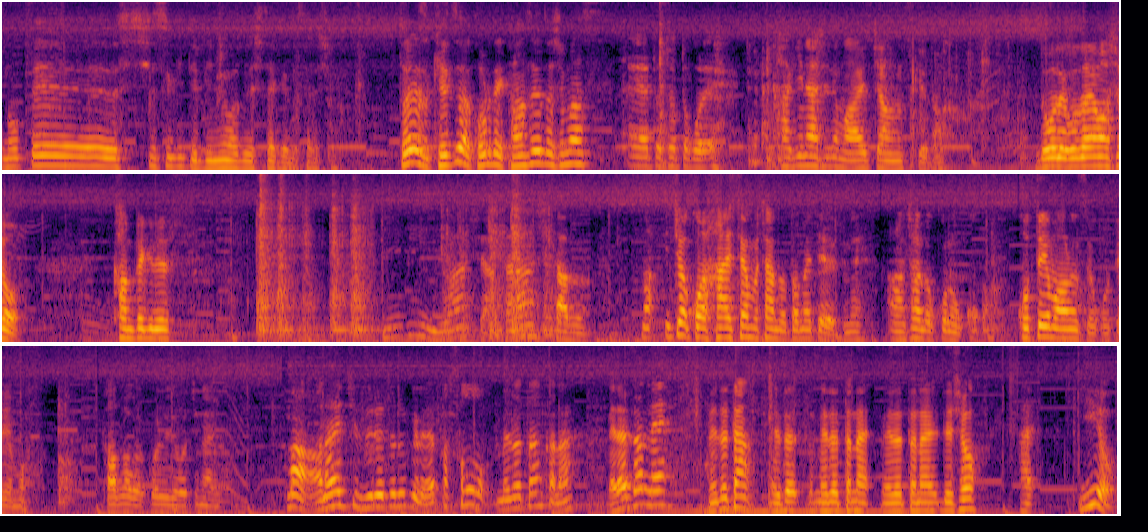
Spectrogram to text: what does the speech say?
のっぺしすぎて微妙でしたけど最初。とりあえずケツはこれで完成とします。えっ、ー、とちょっとこれ 鍵なしでも開いちゃうんですけど。どうでございましょう。完璧です。PB 言わんし当たらんし多分。まあ一応これ配線もちゃんと止めてですね。あのちゃんとこの固定もあるんですよ固定も。カバーがこれで落ちないようにまあ穴位置ずれてるけどやっぱそう目立たんかな。目立たんね。目立たん。目立目立たない目立たないでしょ。はい。いいよ。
